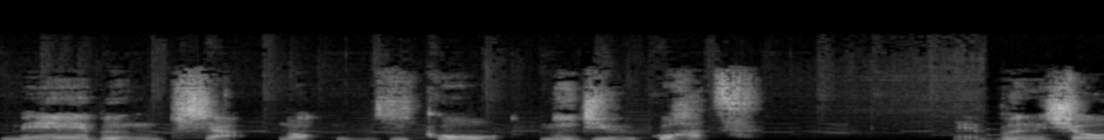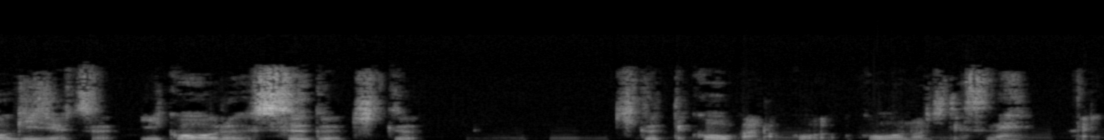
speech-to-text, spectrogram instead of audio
名文記者の技巧25発。文章技術イコールすぐ聞く。聞くって効果の効、の字ですね。はい。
